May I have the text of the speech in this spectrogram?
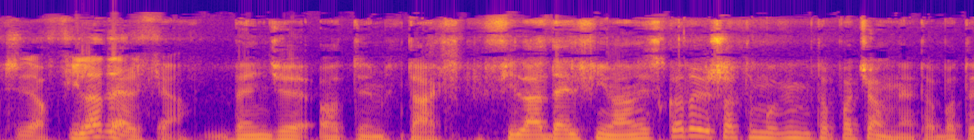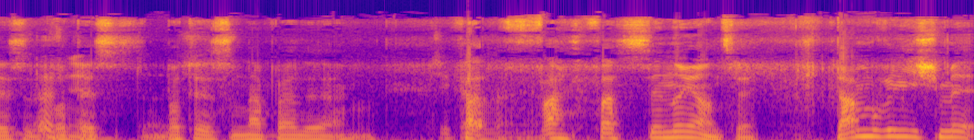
Czyli o, Filadelfia. będzie o tym, tak, w Filadelfii mamy, skoro już o tym mówimy, to pociągnę to, bo to jest, bo Pewnie, to jest, bo to jest naprawdę fa, Ciekawe. fa, fascynujące. Tam mówiliśmy,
